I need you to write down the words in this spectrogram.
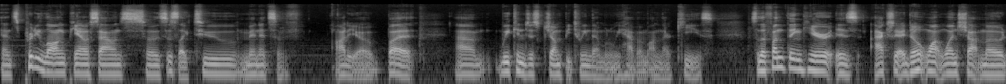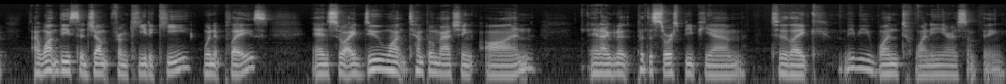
And it's pretty long piano sounds, so this is like two minutes of audio, but um, we can just jump between them when we have them on their keys. So the fun thing here is actually I don't want one-shot mode. I want these to jump from key to key when it plays. And so I do want tempo matching on. And I'm going to put the source BPM to like maybe 120 or something.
